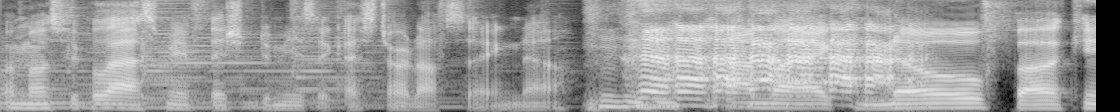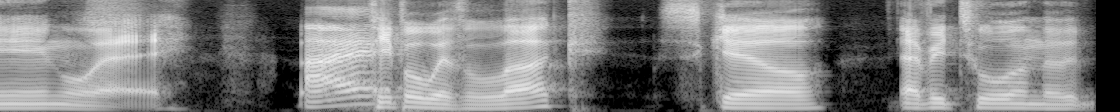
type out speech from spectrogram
When most people ask me if they should do music, I start off saying no. I'm like, no fucking way. I People with luck, skill, every tool in the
